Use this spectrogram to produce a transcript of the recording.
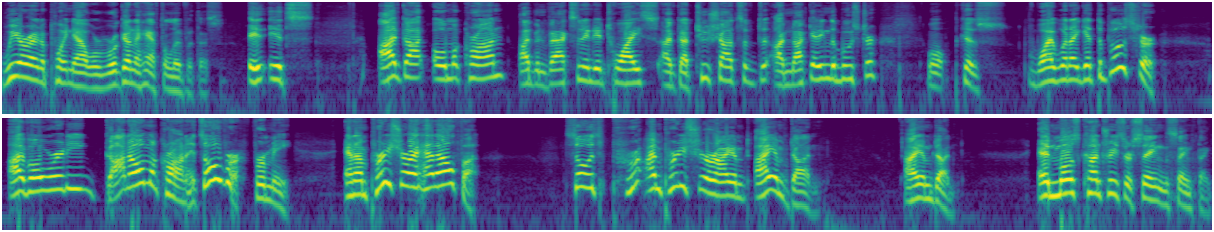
we are at a point now where we're going to have to live with this. It, it's I've got Omicron. I've been vaccinated twice. I've got two shots of. I'm not getting the booster. Well, because why would I get the booster? I've already got Omicron. It's over for me. And I'm pretty sure I had Alpha. So it's pr- I'm pretty sure I am I am done. I am done. And most countries are saying the same thing.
